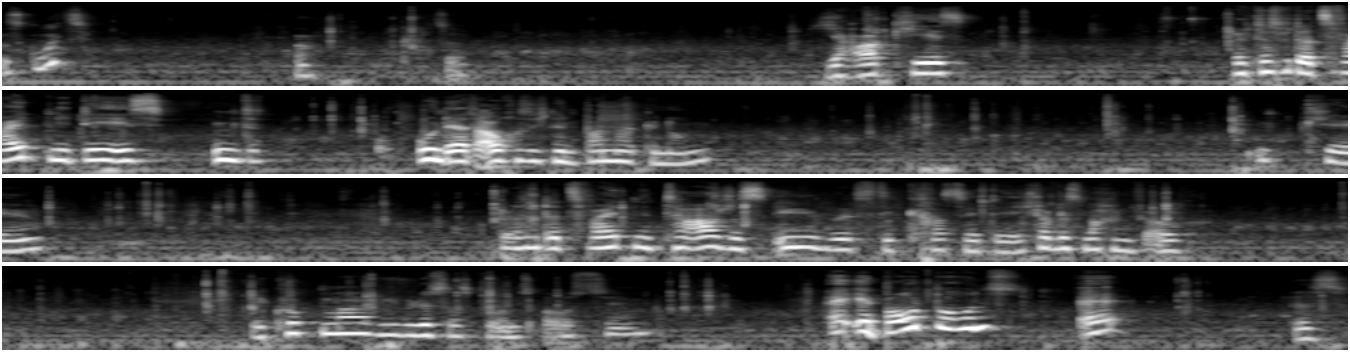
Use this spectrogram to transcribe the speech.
Ist gut? Oh, so. Ja, okay, ist. Das mit der zweiten Idee ist. Und er hat auch sich einen Banner genommen. Okay. Das mit der zweiten Etage ist übelst die krasse Idee. Ich glaube, das machen wir auch. Wir gucken mal, wie will es das bei uns aussehen. Ey, ihr baut bei uns. Ey. Ist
